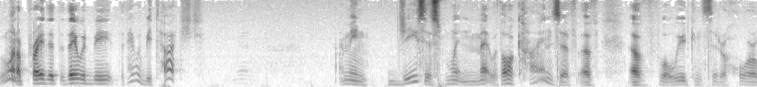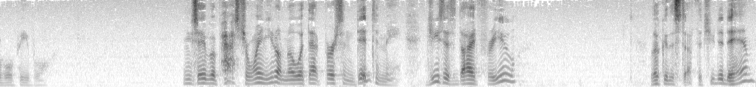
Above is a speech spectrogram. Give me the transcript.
We want to pray that, that they would be that they would be touched. I mean, Jesus went and met with all kinds of, of, of what we would consider horrible people. And you say, but Pastor Wayne, you don't know what that person did to me. Jesus died for you. Look at the stuff that you did to him.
